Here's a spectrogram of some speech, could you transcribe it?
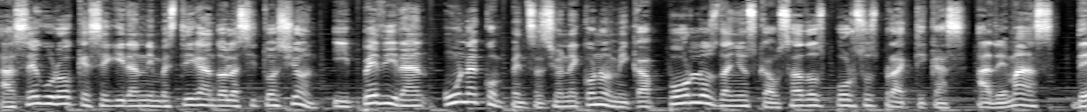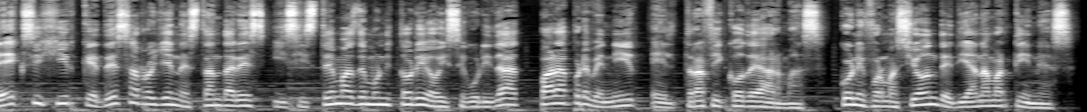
aseguró que seguirán investigando la situación y pedirán una compensación económica por los daños causados por sus prácticas, además de exigir que desarrollen estándares y sistemas de monitoreo y seguridad para prevenir el tráfico de armas. Con información de Diana Martínez.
